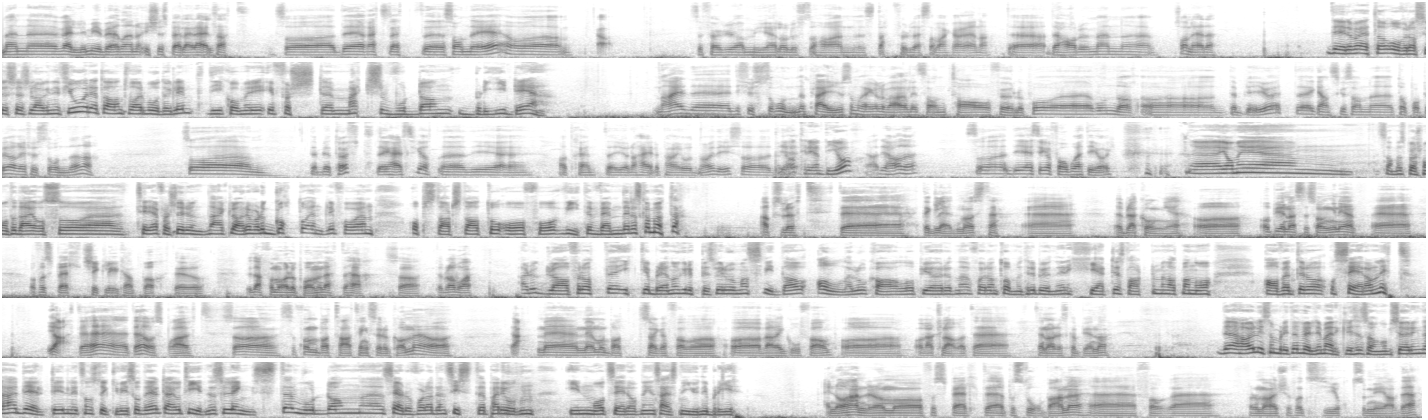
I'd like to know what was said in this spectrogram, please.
Men eh, veldig mye bedre enn å ikke spille i det hele tatt. Så det er rett og slett eh, sånn det er. Og ja, selvfølgelig har jeg mye heller lyst til å ha en stappfull SR-Bank Arena. Det, det har du, men eh, sånn er det. Dere var et av overraskelseslagene i fjor, et annet var Bodø-Glimt. De kommer i, i første match. Hvordan blir det? Nei, det, de første rundene pleier jo som regel å være litt sånn ta og føle på-runder. og det blir jo et eh, ganske sånn eh, toppoppgjør i første runde der. Så eh, det blir tøft, det er helt sikkert. Eh, De eh, har trent gjennom hele perioden òg, de. Så de, De har trent, de òg. ja, de har det. Så de er sikkert forberedt, de òg. Eh, Jonny, samme spørsmål til deg også. Tre første rundene er klare. Var det godt å endelig få en oppstartsdato og få vite hvem dere skal møte? Absolutt. Det, det gleder vi oss til. Eh, det blir konge å begynne sesongen igjen. Eh, og få spilt skikkelige kamper. Det er jo det er derfor vi holder på med dette her. Så det blir bra. Er du glad for at det ikke ble noe gruppespill hvor man svidde av alle lokaloppgjørene foran tomme tribuner helt i starten, men at man nå avventer og, og ser an litt? Ja, det, det høres bra ut. Så, så får vi bare ta ting som det kommer. og ja, vi, vi må bare sørge for å, å være i god form og, og være klare til, til når det skal begynne. Det har jo liksom blitt en veldig merkelig sesongoppkjøring det her. Delt inn litt sånn stykkevis og delt. Det er jo tidenes lengste. Hvordan eh, ser du for deg den siste perioden inn mot serieåpningen 16.6 blir? Nå handler det om å få spilt eh, på storbane, eh, for, for vi har ikke fått gjort så mye av det.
